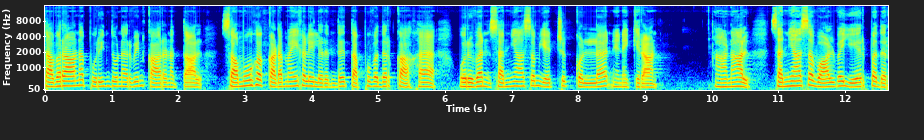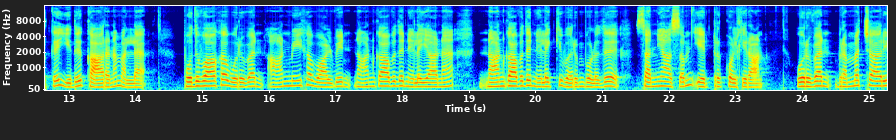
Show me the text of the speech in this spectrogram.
தவறான புரிந்துணர்வின் காரணத்தால் சமூக கடமைகளிலிருந்து தப்புவதற்காக ஒருவன் சந்நியாசம் ஏற்றுக்கொள்ள நினைக்கிறான். ஆனால் சந்நியாச வாழ்வை ஏற்பதற்கு இது காரணம் அல்ல பொதுவாக ஒருவன் ஆன்மீக வாழ்வின் நான்காவது நிலையான நான்காவது நிலைக்கு வரும்பொழுது சந்நியாசம் ஏற்றுக்கொள்கிறான். ஒருவன் பிரம்மச்சாரி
